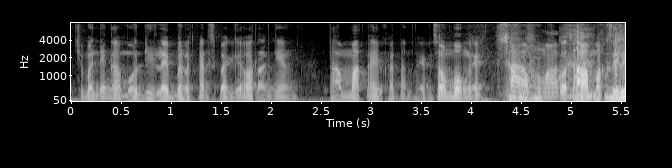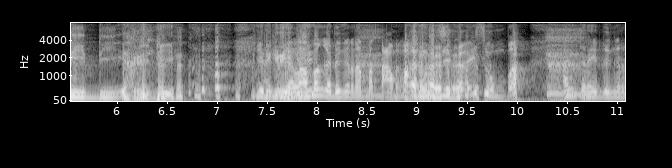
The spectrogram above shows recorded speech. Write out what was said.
cuman dia nggak mau dilabelkan sebagai orang yang tamak ayo kan tamak ya sombong ya Tamak. kok tamak sih Greedy. greedy jadi greedy udah lama gak denger nama Tamak anjing. Ih, Sumpah Aing terakhir denger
